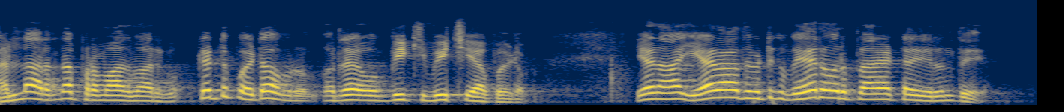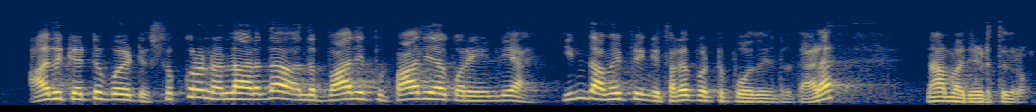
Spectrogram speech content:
நல்லா இருந்தால் பிரமாதமாக இருக்கும். கெட்டு போயிட்டா ஒரு ஒரு வீழ்ச்சியாக போயிடும். ஏன்னா ஏழாவது வீட்டுக்கு வேற ஒரு பிளானட்டை இருந்து அது கெட்டு போயிட்டு சுக்கரம் நல்லா இருந்தால் அந்த பாதிப்பு பாதியாக குறையும் இல்லையா? இந்த அமைப்பு இங்கே தடைப்பட்டு போகுதுன்றதால நாம் அதை எடுத்துக்கிறோம்.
